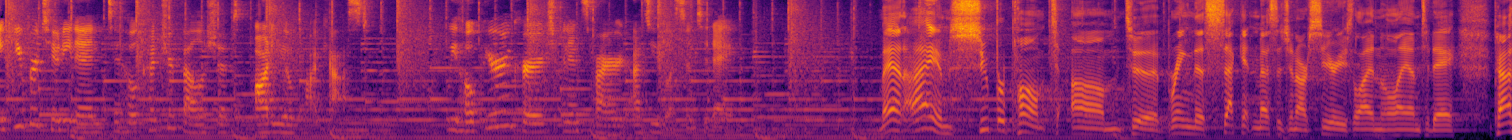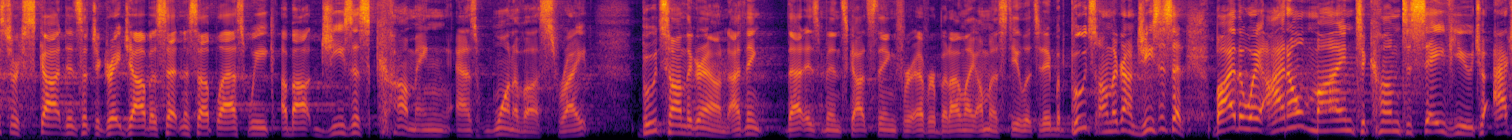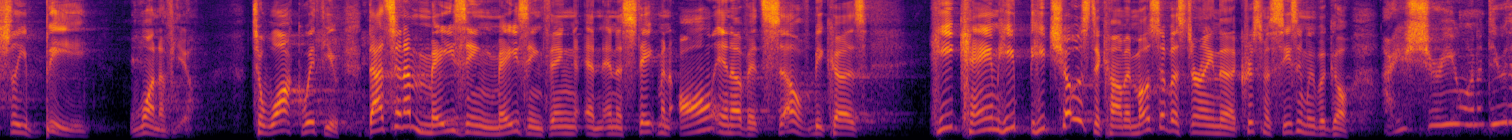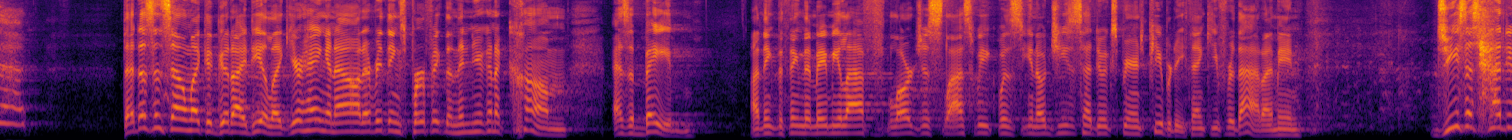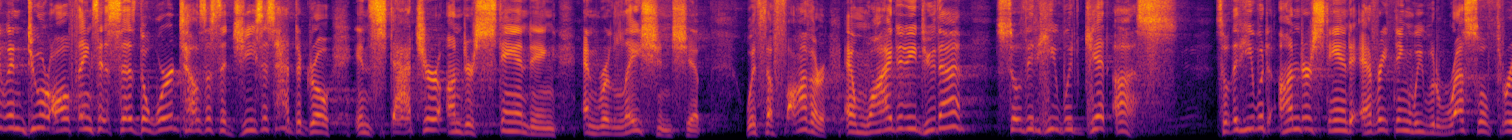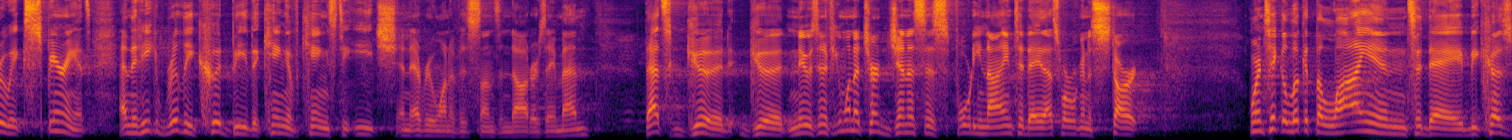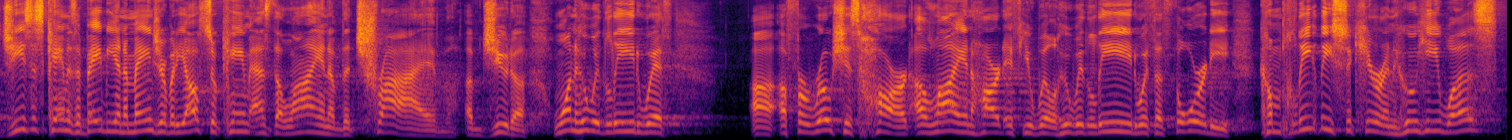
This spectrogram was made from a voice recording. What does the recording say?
Thank you for tuning in to Hill Country Fellowship's audio podcast. We hope you're encouraged and inspired as you listen today. Man, I am super pumped um, to bring this second message in our series, Lion and the Lamb, today. Pastor Scott did such a great job of setting us up last week about Jesus coming as one of us, right? Boots on the ground. I think that has been Scott's thing forever, but I'm like, I'm gonna steal it today. But boots on the ground. Jesus said, by the way, I don't mind to come to save you, to actually be one of you to walk with you. That's an amazing, amazing thing and, and a statement all in of itself because he came, he, he chose to come. And most of us during the Christmas season, we would go, Are you sure you want to do that? That doesn't sound like a good idea. Like you're hanging out, everything's perfect, and then you're to come as a babe. I think the thing that made me laugh largest last week was, you know, Jesus had to experience puberty. Thank you for that. I mean, Jesus had to endure all things. It says the word tells us that Jesus had to grow in stature, understanding, and relationship with the Father. And why did he do that? So that he would get us, so that he would understand everything we would wrestle through, experience, and that he really could be the King of Kings to each and every one of his sons and daughters. Amen. That's good, good news. And if you want to turn to Genesis 49 today, that's where we're going to start. We're going to take a look at the lion today because Jesus came as a baby in a manger, but he also came as the lion of the tribe of Judah, one who would lead with uh, a ferocious heart, a lion heart, if you will, who would lead with authority, completely secure in who he was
